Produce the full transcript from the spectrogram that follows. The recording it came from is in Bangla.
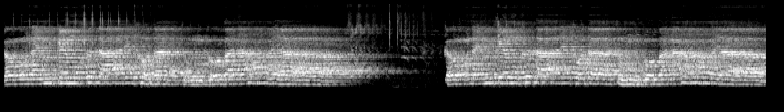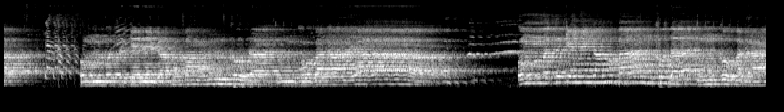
कौनन के मुख्तार खुदा तुमको লাগবে না।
